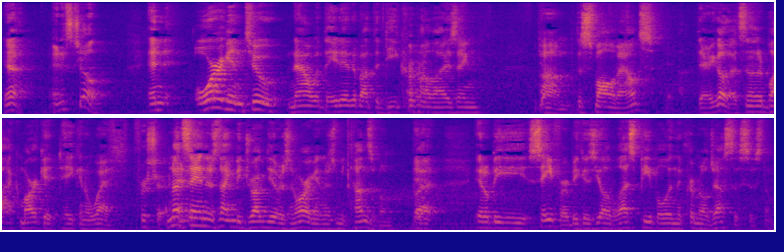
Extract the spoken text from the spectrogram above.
Yeah. And it's chill. And Oregon too. Now what they did about the decriminalizing um, the small amounts. There you go. That's another black market taken away. For sure. I'm not And- saying there's not gonna be drug dealers in Oregon. There's gonna be tons of them, but. It'll be safer because you'll have less people in the criminal justice system.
